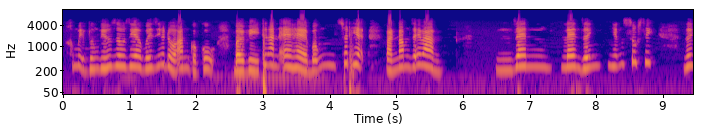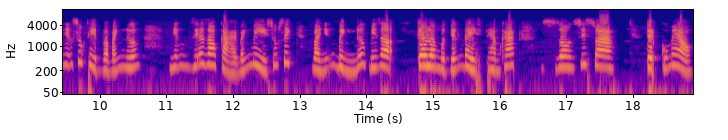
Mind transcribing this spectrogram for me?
Không bị vướng víu râu ria với dĩa đồ ăn của cụ bởi vì thức ăn ê hề bỗng xuất hiện và năm dễ bàn. Rên lên dưới những xúc xích dưới những xúc thịt và bánh nướng những dĩa rau cải bánh mì xúc xích và những bình nước bí dợ kêu lên một tiếng đầy thèm khát. John suýt xoa tuyệt cú mèo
